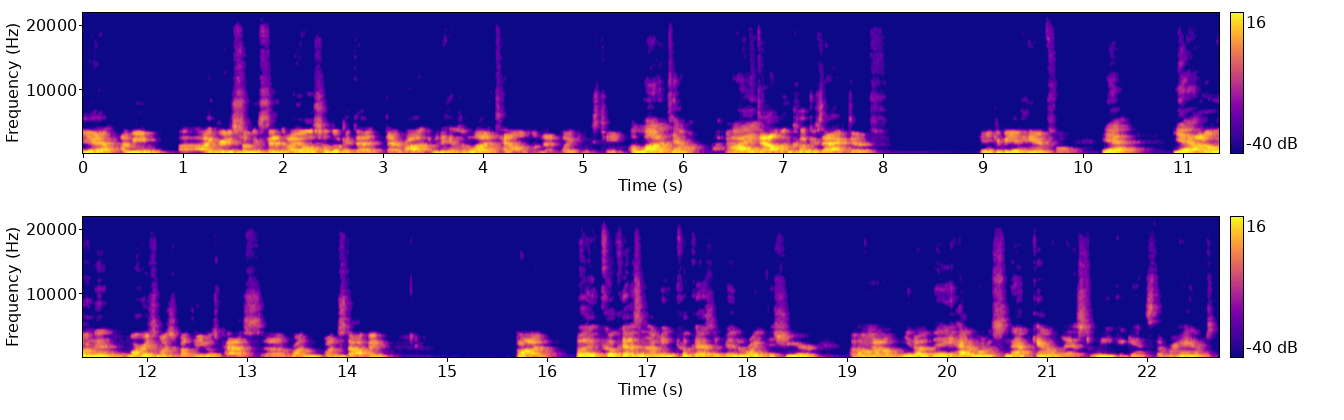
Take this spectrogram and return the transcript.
Yeah, I mean, I I agree to some extent. I also look at that that rot. I mean, they have a lot of talent on that Vikings team. A lot of talent. I If Dalvin Cook is active, he could be a handful. yeah yeah. I don't then, worry as much about the Eagles' pass uh, run run stopping, but but Cook hasn't. I mean, Cook hasn't been right this year. Um, No. You know, they had him on a snap count last week against the Rams.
